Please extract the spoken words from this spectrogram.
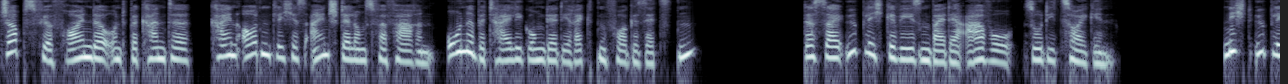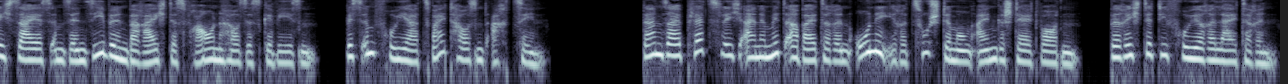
Jobs für Freunde und Bekannte, kein ordentliches Einstellungsverfahren ohne Beteiligung der direkten Vorgesetzten? Das sei üblich gewesen bei der AWO, so die Zeugin. Nicht üblich sei es im sensiblen Bereich des Frauenhauses gewesen, bis im Frühjahr 2018. Dann sei plötzlich eine Mitarbeiterin ohne ihre Zustimmung eingestellt worden, berichtet die frühere Leiterin.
